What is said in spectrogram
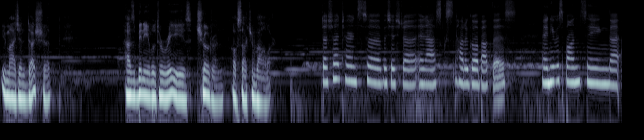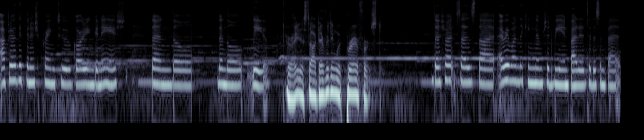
imagine Dashrath has been able to raise children of such valor. Dashrath turns to Vashishta and asks how to go about this. And he responds saying that after they finish praying to guardian Ganesh, then they'll then they'll leave. Right? They start everything with prayer first. Dashrath says that everyone in the kingdom should be invited to this event,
